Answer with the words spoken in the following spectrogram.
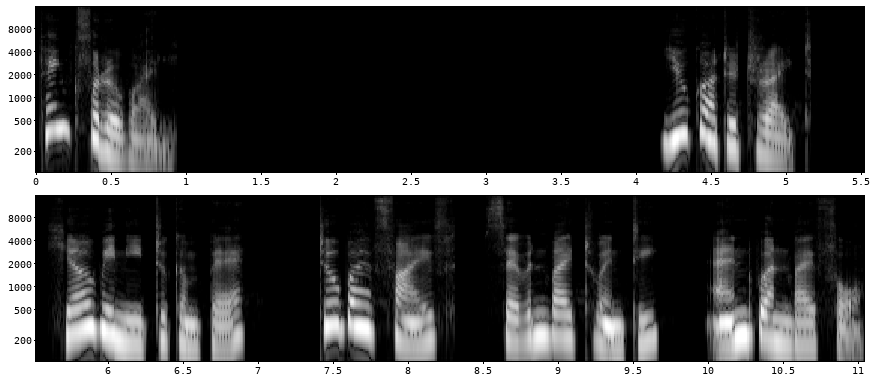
Think for a while. You got it right. Here we need to compare 2 by 5, 7 by 20, and 1 by 4.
